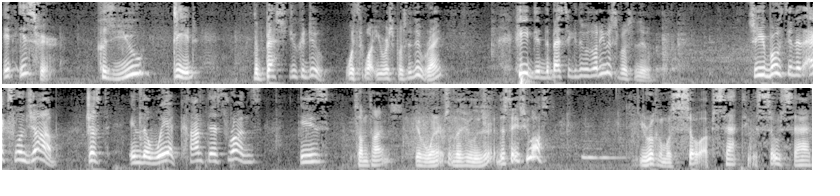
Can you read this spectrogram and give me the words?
It is fair. Because you did the best you could do with what you were supposed to do, right? He did the best he could do with what he was supposed to do. So you both did an excellent job. Just in the way a contest runs is sometimes you have a winner, sometimes you a loser. In this case, you lost. Yerucham was so upset. He was so sad.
